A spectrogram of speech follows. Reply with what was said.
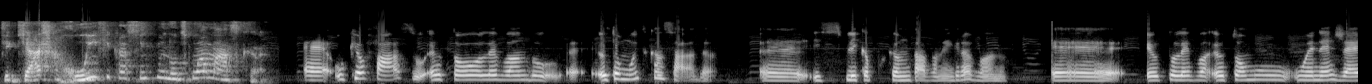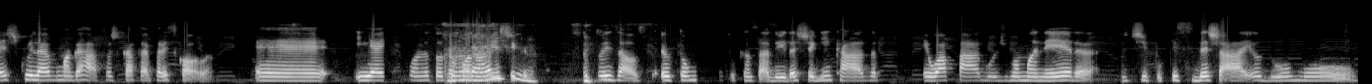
que, que acha ruim ficar cinco minutos com uma máscara. É, o que eu faço, eu tô levando. é, Eu tô muito cansada. É, isso explica porque eu não tava nem gravando. É, eu tô levando, eu tomo um energético e levo uma garrafa de café pra escola. É, e aí, quando eu tô tomando a minha Caralho, xícara, eu tô exausta, eu tô muito cansada. E ainda chego em casa, eu apago de uma maneira do tipo que se deixar eu durmo.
